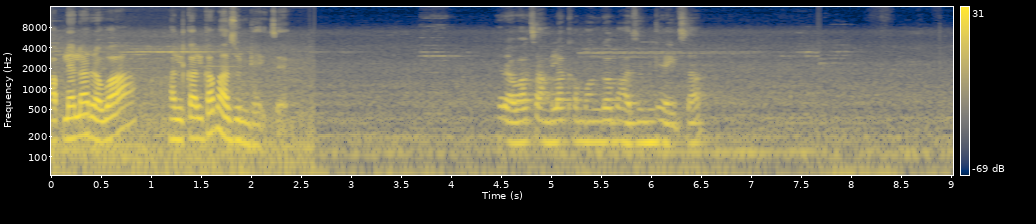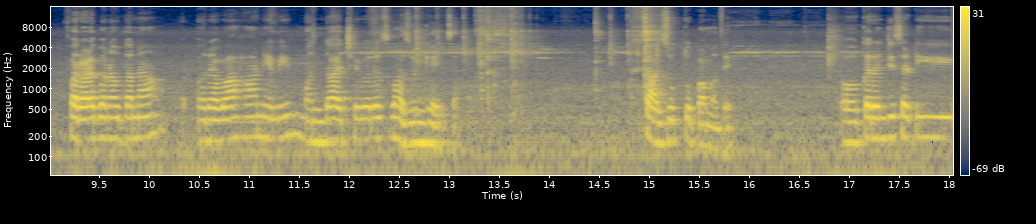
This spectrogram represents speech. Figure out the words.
आपल्याला रवा हलका हलका भाजून घ्यायचा आहे. रवा चांगला खमंग भाजून घ्यायचा. फराळ बनवताना रवा हा नेहमी मंद आचेवरच भाजून घ्यायचा. साजूक तुपामध्ये. करंजीसाठी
